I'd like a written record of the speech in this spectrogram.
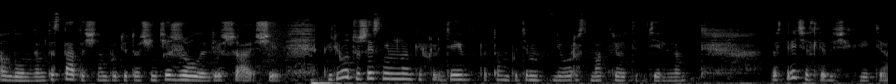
лунным. Достаточно будет очень тяжелый, решающий период в жизни многих людей. Потом будем его рассматривать отдельно. До встречи в следующих видео.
